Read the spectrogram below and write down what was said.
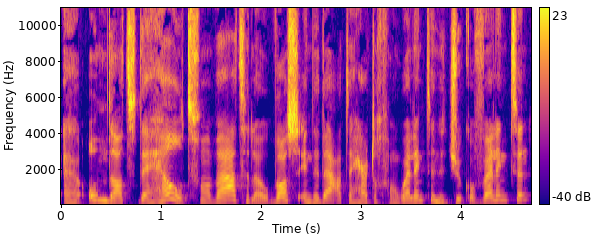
Uh, omdat de held van Waterloo was inderdaad de hertog van Wellington, de Duke of Wellington.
